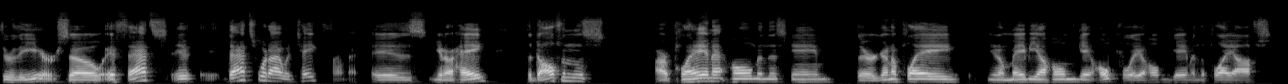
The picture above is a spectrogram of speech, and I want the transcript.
through the year. So if that's if that's what I would take from it is, you know, hey, the Dolphins are playing at home in this game. They're going to play, you know, maybe a home game, hopefully a home game in the playoffs.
